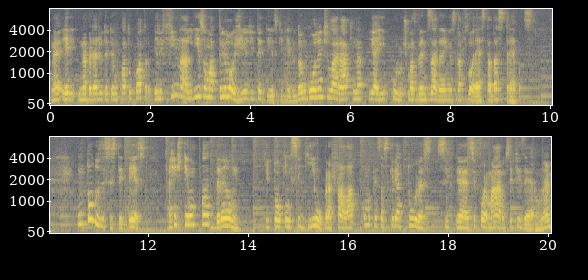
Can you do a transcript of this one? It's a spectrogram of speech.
Né? Ele, na verdade, o TT 144 ele finaliza uma trilogia de TTs, que teve o Dangoliant, Laracna e aí, por último, as grandes aranhas da Floresta das Trevas. Em todos esses TTs, a gente tem um padrão que Tolkien seguiu para falar como que essas criaturas se, é, se formaram, se fizeram, né?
